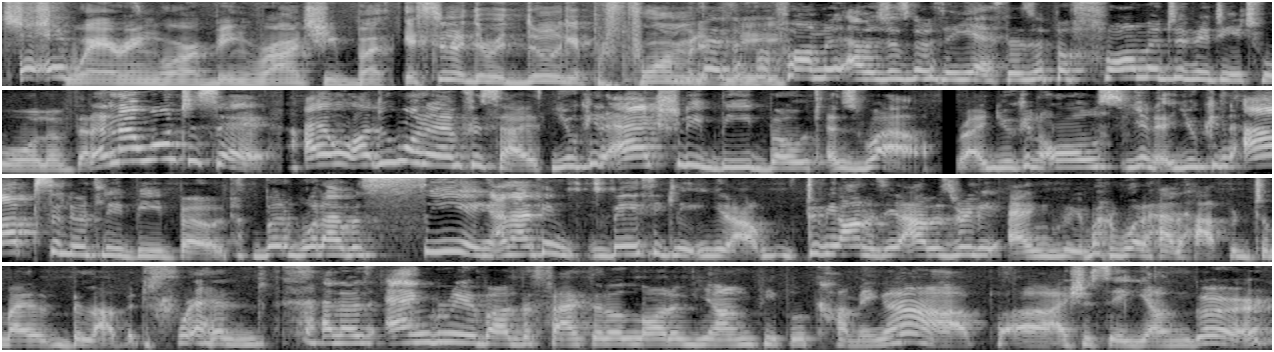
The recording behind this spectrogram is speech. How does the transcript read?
swearing or being raunchy but it's still like they were doing it There's a performatively. I was just going to say yes. There's a performativity to all of that, and I want to say, I, I do want to emphasize, you can actually be both as well, right? You can also, you know, you can absolutely be both. But what I was seeing, and I think basically, you know, to be honest, I was really angry about what had happened to my beloved friend, and I was angry about the fact that a lot of young people coming up, uh, I should say younger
